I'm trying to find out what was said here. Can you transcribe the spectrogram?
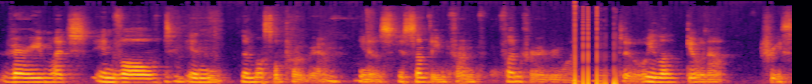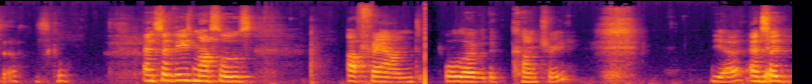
very much involved in the mussel program. You know, it's just something fun, fun for everyone. So we love giving out free stuff. It's cool. And so these mussels are found all over the country. Yeah, and so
